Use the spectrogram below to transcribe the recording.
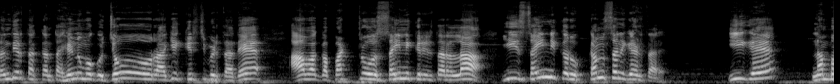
ತಂದಿರತಕ್ಕಂಥ ಹೆಣ್ಣು ಮಗು ಜೋರಾಗಿ ಕಿರ್ಚಿ ಬಿಡ್ತದೆ ಆವಾಗ ಭಟ್ರು ಸೈನಿಕರು ಇರ್ತಾರಲ್ಲ, ಈ ಸೈನಿಕರು ಕಂಸನಿಗೆ ಹೇಳ್ತಾರೆ, ಹೀಗೆ ನಮ್ಮ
